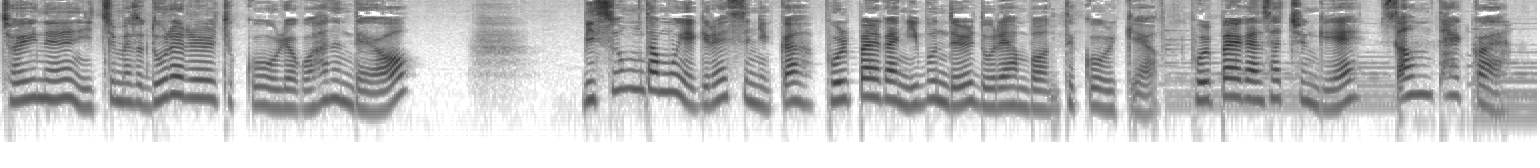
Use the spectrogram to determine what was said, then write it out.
저희는 이쯤에서 노래를 듣고 오려고 하는데요. 미스 홍당무 얘기를 했으니까 볼빨간 이분들 노래 한번 듣고 올게요. 볼빨간 사춘기에 썸 탈 거야.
